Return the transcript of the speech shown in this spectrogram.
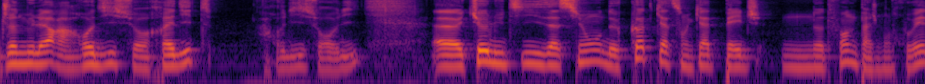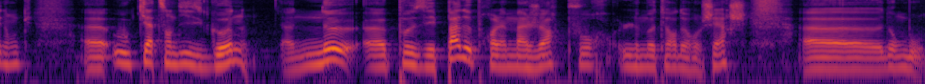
John Muller a redit sur Reddit, redit sur redit, euh, que l'utilisation de code 404 page not found, page non trouvée donc, euh, ou 410 gone euh, ne posait pas de problème majeur pour le moteur de recherche. donc bon,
